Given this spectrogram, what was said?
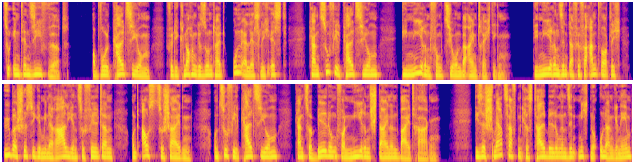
zu intensiv wird. Obwohl Calcium für die Knochengesundheit unerlässlich ist, kann zu viel Calcium die Nierenfunktion beeinträchtigen. Die Nieren sind dafür verantwortlich, überschüssige Mineralien zu filtern und auszuscheiden, und zu viel Calcium kann zur Bildung von Nierensteinen beitragen. Diese schmerzhaften Kristallbildungen sind nicht nur unangenehm,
